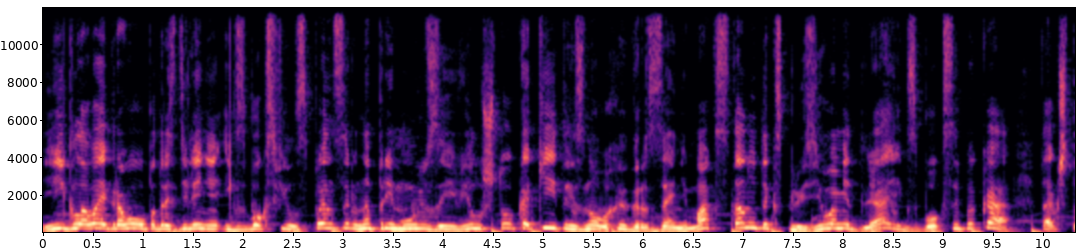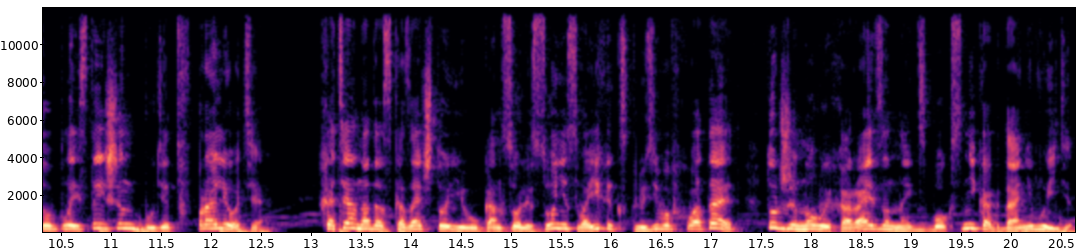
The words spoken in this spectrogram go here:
И глава игрового подразделения Xbox Phil Spencer напрямую заявил, что какие-то из новых игр ZeniMax станут эксклюзивами для Xbox и ПК, так что PlayStation будет в пролете. Хотя надо сказать, что и у консоли Sony своих эксклюзивов хватает, тот же новый Horizon на Xbox никогда не выйдет.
